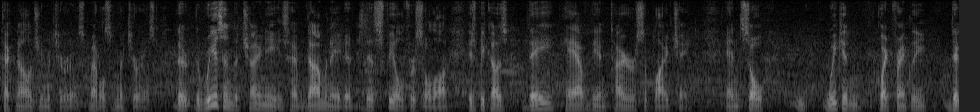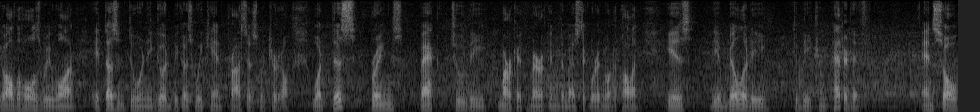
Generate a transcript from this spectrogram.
technology materials, metals and materials. The, the reason the Chinese have dominated this field for so long is because they have the entire supply chain. And so we can, quite frankly, dig all the holes we want. It doesn't do any good because we can't process material. What this brings back to the market, American, domestic, whatever you want to call it, is the ability to be competitive. And so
